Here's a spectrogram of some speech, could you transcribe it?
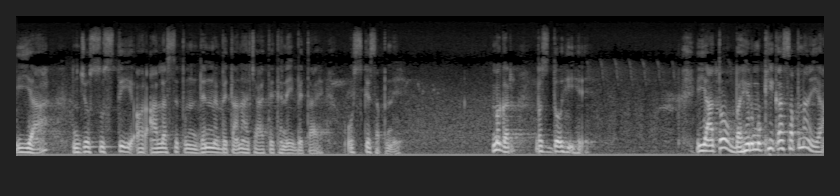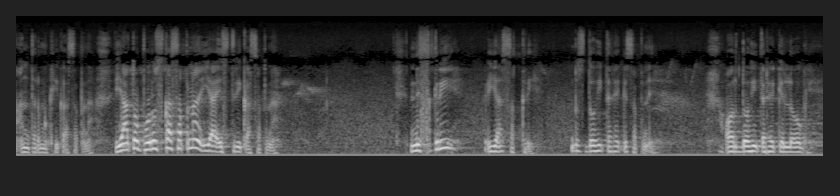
या जो सुस्ती और आलस्य तुम दिन में बिताना चाहते थे, नहीं बिताए, उसके सपने मगर बस दो ही हैं। या तो बहिर्मुखी का सपना, या अंतर्मुखी का सपना। या तो पुरुष का सपना, या स्त्री का सपना। निष्क्रिय या सक्रिय। बस दो ही तरह के सपने हैं। और दो ही तरह के लोग हैं।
